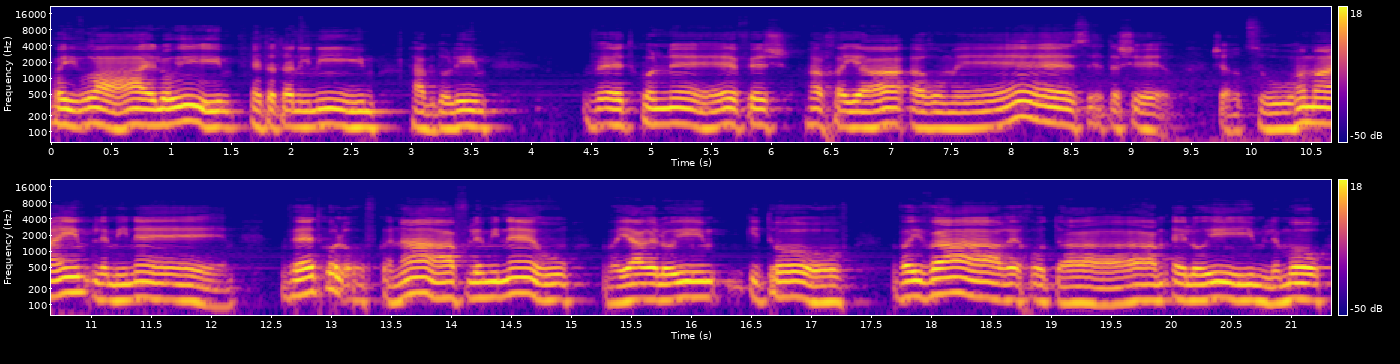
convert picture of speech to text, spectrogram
ויברא האלוהים את התנינים הגדולים ואת כל נפש החיה הרומסת אשר. שרצו המים למיניהם ואת כל עוף כנף למינהו וירא אלוהים כי טוב ויברך אותם אלוהים לאמור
